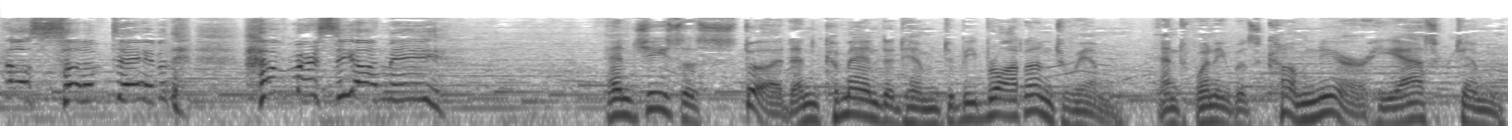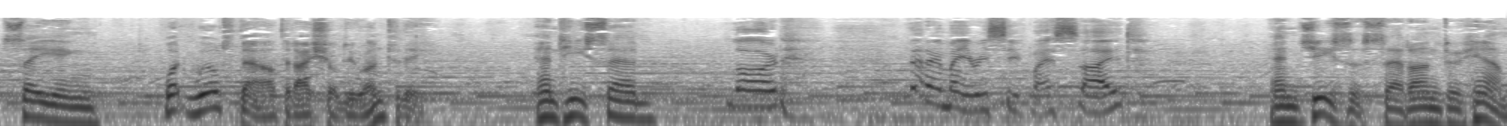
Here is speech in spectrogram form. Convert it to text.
Thou son of David, have mercy on me. And Jesus stood and commanded him to be brought unto him. And when he was come near, he asked him, saying, What wilt thou that I shall do unto thee? And he said, Lord, that I may receive my sight. And Jesus said unto him,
